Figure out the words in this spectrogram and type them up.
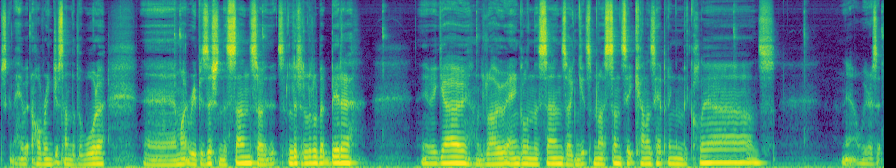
Just going to have it hovering just under the water. Uh, I might reposition the sun so it's lit a little bit better. There we go, low angle in the sun so I can get some nice sunset colors happening in the clouds. Now, where is it?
